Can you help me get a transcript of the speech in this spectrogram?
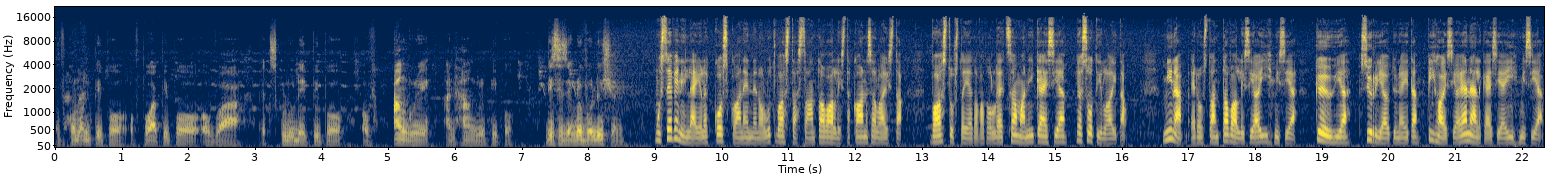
of common people, of poor people, of uh, excluded people, of angry and hungry people. This is a revolution. Musevenillä ei ole koskaan ennen ollut vastassaan tavallista kansalaista. Vastustajat ovat olleet samanikäisiä ja sotilaita. Minä edustan tavallisia ihmisiä, köyhiä, syrjäytyneitä, vihaisia ja nälkäisiä ihmisiä.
